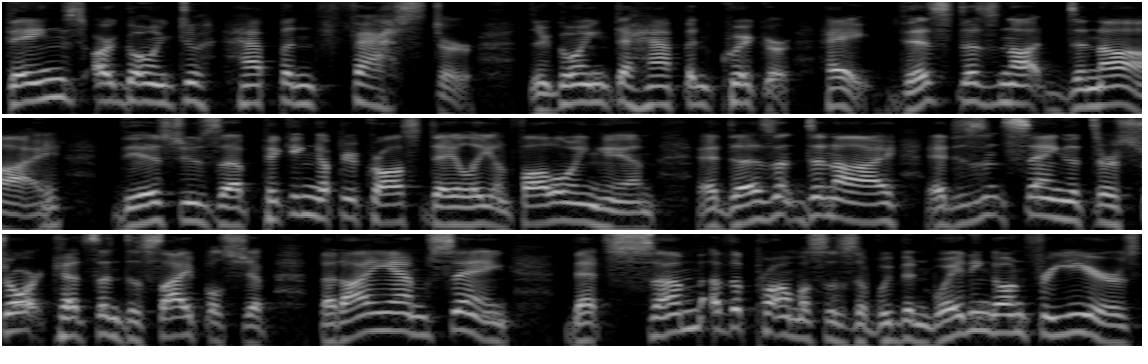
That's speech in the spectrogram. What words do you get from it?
Things are going to happen faster. They're going to happen quicker. Hey, this does not deny the issues of picking up your cross daily and following Him. It doesn't deny, it isn't saying that there's shortcuts in discipleship, but I am saying that some of the promises that we've been waiting on for years,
